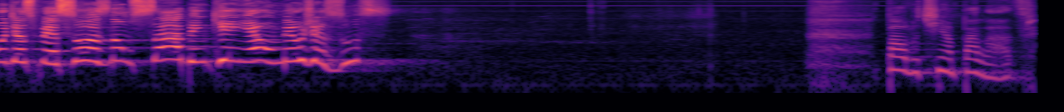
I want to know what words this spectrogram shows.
onde as pessoas não sabem quem é o meu Jesus? Paulo tinha palavra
